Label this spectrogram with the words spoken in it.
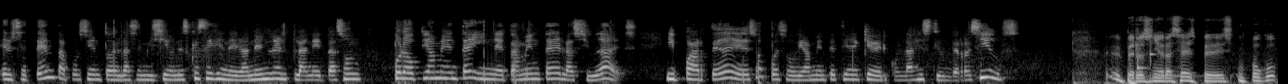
el 70% de las emisiones que se generan en el planeta son propiamente y netamente de las ciudades. Y parte de eso, pues obviamente tiene que ver con la gestión de residuos. Pero señora Céspedes, un poco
